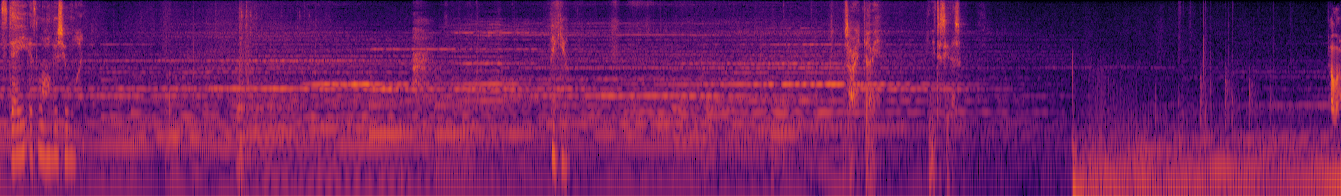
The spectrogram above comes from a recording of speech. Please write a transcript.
Stay as long as you want. Thank you. Sorry, Gabi. You need to see this. Hello.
